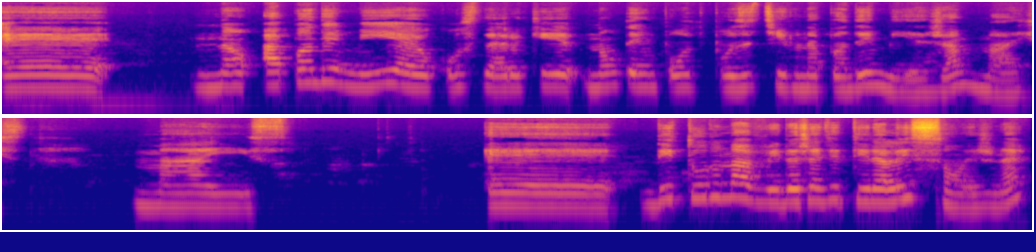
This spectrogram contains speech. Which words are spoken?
é, não, a pandemia, eu considero que não tem um ponto positivo na pandemia, jamais. Mas é, de tudo na vida a gente tira lições, né?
